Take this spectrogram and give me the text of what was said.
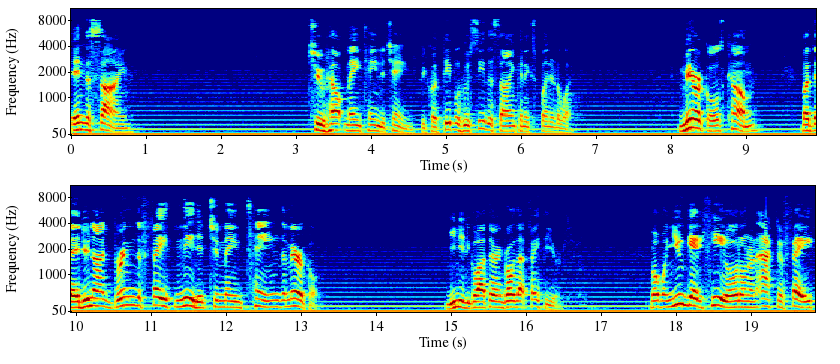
in the sign to help maintain the change because people who see the sign can explain it away. Miracles come but they do not bring the faith needed to maintain the miracle. You need to go out there and grow that faith of yours. But when you get healed on an act of faith,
